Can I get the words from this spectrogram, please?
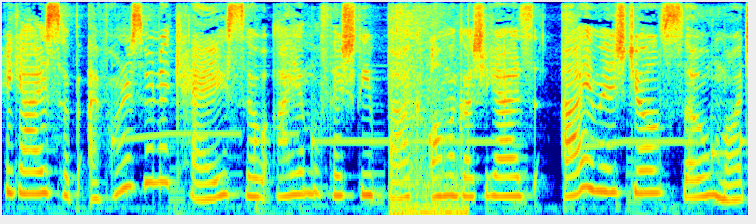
Hey guys, hope everyone's doing okay. So I am officially back. Oh my gosh, you guys, I missed y'all so much.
